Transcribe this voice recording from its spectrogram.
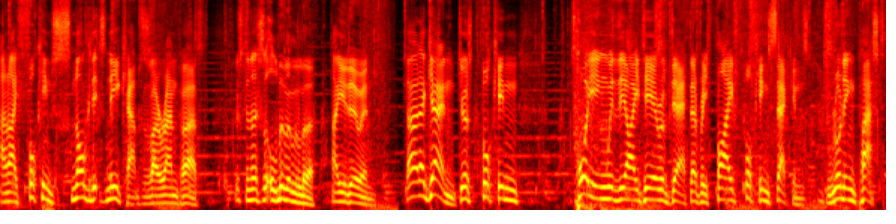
And I fucking snogged its kneecaps as I ran past. Just a nice little... How you doing? And again, just fucking toying with the idea of death every five fucking seconds, running past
